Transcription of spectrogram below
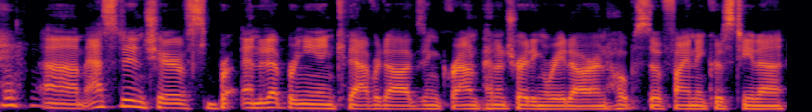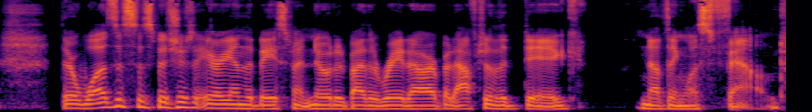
Mhm. Um, Asotin sheriffs br- ended up bringing in cadaver dogs and ground penetrating radar in hopes of finding Christina. There was a suspicious area in the basement noted by the radar, but after the dig, nothing was found.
